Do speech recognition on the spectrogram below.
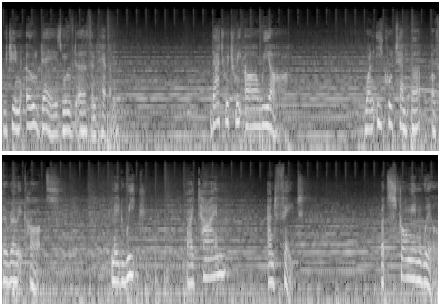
which in old days moved earth and heaven. That which we are, we are one equal temper of heroic hearts, made weak by time and fate, but strong in will,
